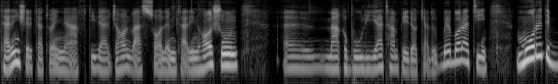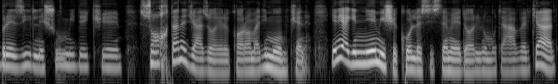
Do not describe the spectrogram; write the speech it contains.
ترین شرکت های نفتی در جهان و از سالم ترین هاشون مقبولیت هم پیدا کرده به عبارتی مورد برزیل نشون میده که ساختن جزایر کارآمدی ممکنه. یعنی اگه نمیشه کل سیستم اداری رو متحول کرد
